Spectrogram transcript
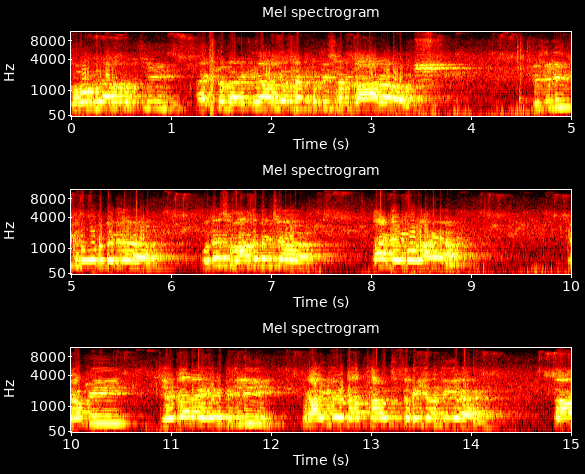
2025 ਐਕਟ ਲੈ ਕੇ ਆ ਰਹੀ ਹੈ ਸੈਂਟਰ ਦੀ ਸਰਕਾਰ, ਬਿਜਲੀ ਕਾਨੂੰਨ ਬਿੱਲ, ਉਹਦੇ ਸਬੰਧ ਵਿੱਚ ਤੁਹਾਡੇ ਕੋਲ ਆਇਆ ਕਿਉਂਕਿ ਜੇਕਰ ਇਹ ਬਿਜਲੀ ਪ੍ਰਾਈਵੇਟ ਹੱਥਾਂ ਵਿੱਚ ਚਲੀ ਜਾਂਦੀ ਹੈ, ਤਾਂ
